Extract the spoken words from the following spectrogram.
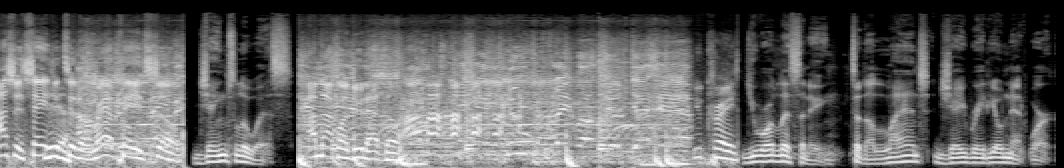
I should change it to the Rampage show. James Lewis. I'm not going to do that though. You crazy. You are listening to the Lance J Radio Network.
